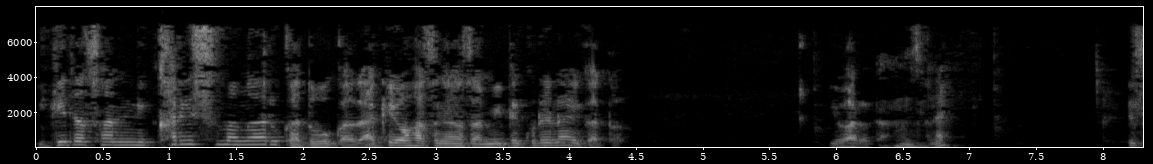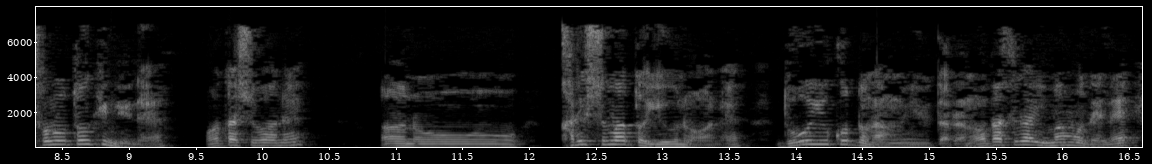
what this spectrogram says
池田さんにカリスマがあるかどうかだけを長谷川さん見てくれないかと言われたんですよね。でその時にね、私はね、あのーカリスマというのはね、どういうことなの言うたら、私が今までね、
